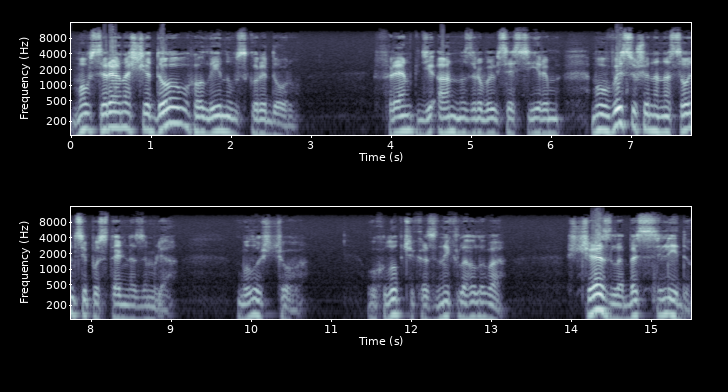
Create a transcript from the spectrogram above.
мов сирена, ще довго линув з коридору. Френк Діанно зробився сірим, мов висушена на сонці пустельна земля. Було з чого. У хлопчика зникла голова, щезла без сліду.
